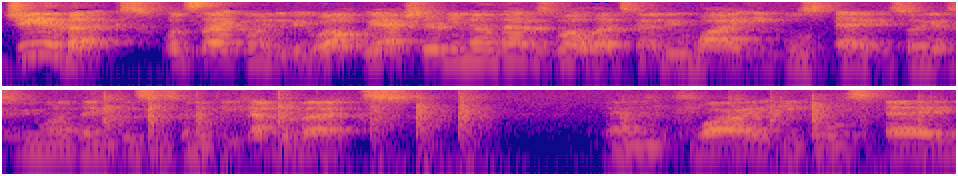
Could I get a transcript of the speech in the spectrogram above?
g of x, what's that going to be? Well, we actually already know that as well. That's going to be y equals a. So I guess if you want to think this is going to be f of x and y equals a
